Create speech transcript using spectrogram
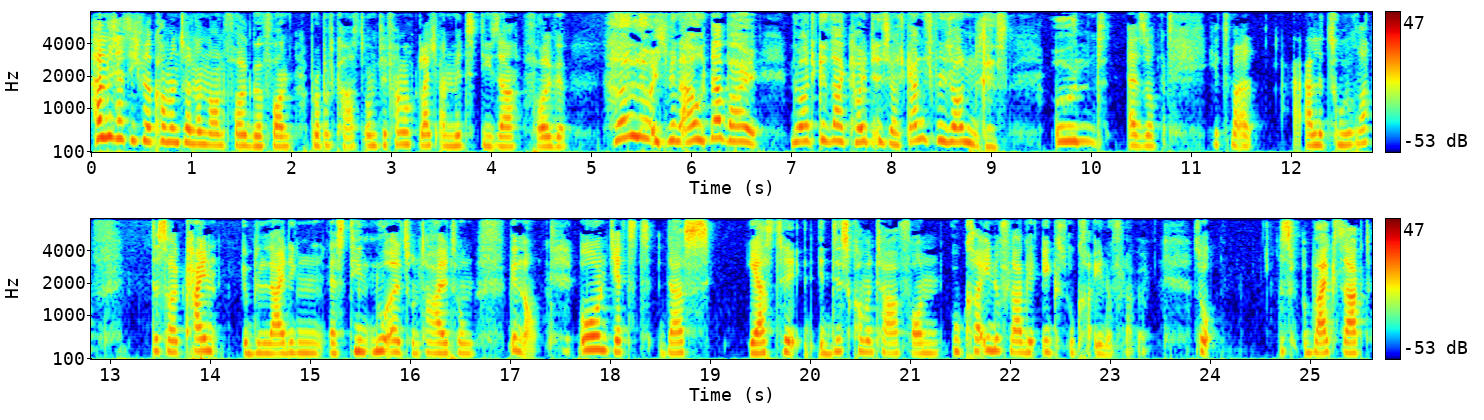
Hallo und herzlich willkommen zu einer neuen Folge von Brawl Podcast. Und wir fangen auch gleich an mit dieser Folge. Hallo, ich bin auch dabei. Nur hat gesagt, heute ist was ganz Besonderes. Und also, jetzt mal alle Zuhörer. Das soll kein Beleidigen. Es dient nur als Unterhaltung. Genau. Und jetzt das erste Diskommentar von Ukraine-Flagge x Ukraine-Flagge. So, Spike sagt,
